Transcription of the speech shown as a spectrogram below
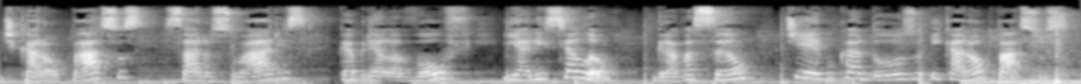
de Carol Passos, Sara Soares, Gabriela Wolff e Alice Alão. Gravação: Diego Cardoso e Carol Passos.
